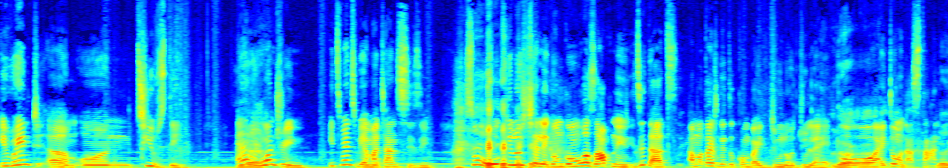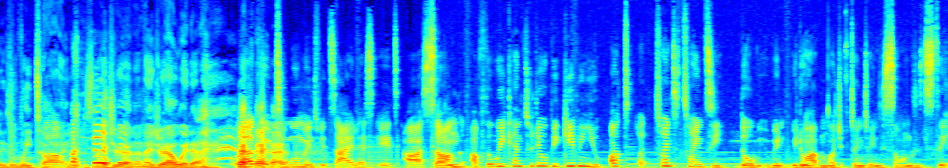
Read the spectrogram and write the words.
it rained um, on Tuesday, and Yeah. I'm wondering, it's meant to be harmattan season. So kilo shele gongon, what's happening? Is it that Harmattan is going to come by June or July? Look, oh, I don't understand. It's winter, Well- it's Nigerian, and Nigerian weather. Welcome to Moment with Silas. It's our song of the weekend. Today we'll be giving you uh, 2020. Though we, we, we don't have much of 2020 songs. It's still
